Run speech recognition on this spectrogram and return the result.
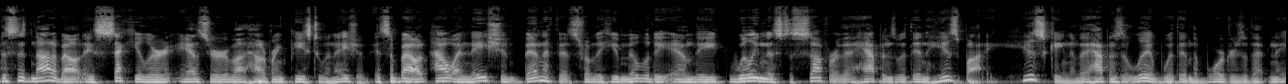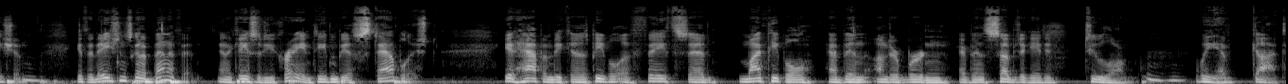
This is not about a secular answer about how to bring peace to a nation. It's about how a nation benefits from the humility and the willingness to suffer that happens within his body, his kingdom that happens to live within the borders of that nation. Mm. If the nation's going to benefit, in the case of Ukraine, to even be established, it happened because people of faith said, My people have been under burden, have been subjugated too long. Mm-hmm. We have got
